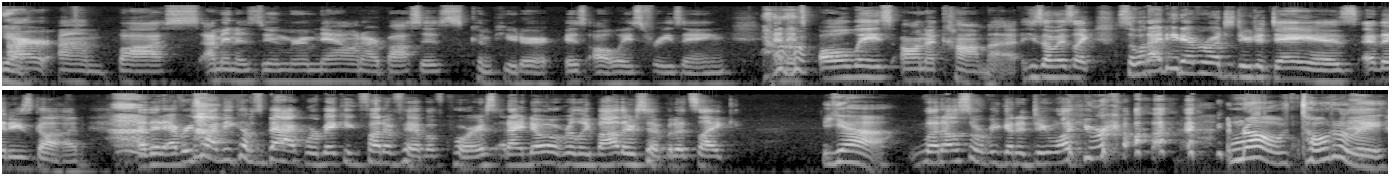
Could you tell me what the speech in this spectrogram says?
Yeah. Our um, boss, I'm in a Zoom room now, and our boss's computer is always freezing, and it's always on a comma. He's always like, "So what I need everyone to do today is," and then he's gone. And then every time he comes back, we're making fun of him, of course. And I know it really bothers him, but it's like, Yeah. What else were we gonna do while you were gone? No, totally.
